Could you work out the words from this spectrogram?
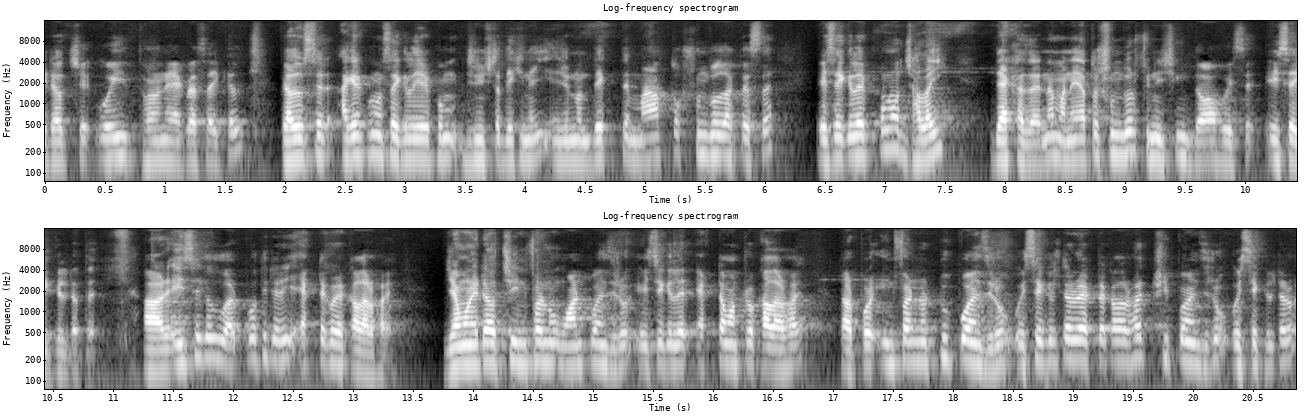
এটা হচ্ছে ওই ধরনের একটা সাইকেল ভ্যালুসের আগের কোনো সাইকেলে এরকম জিনিসটা দেখি নাই এই জন্য দেখতে মারাত্মক সুন্দর লাগতেছে। এই সাইকেলের কোনো ঝালাই দেখা যায় না মানে এত সুন্দর ফিনিশিং দেওয়া হয়েছে এই সাইকেলটাতে আর এই সাইকেলগুলোর প্রতিটারই একটা করে কালার হয়। যেমন এটা হচ্ছে ইনফার্নো ওয়ান পয়েন্ট জিরো এই সাইকেলের একটা মাত্র কালার হয়। তারপর ইনফার্নো টু পয়েন্ট জিরো ওই সাইকেলটারও একটা কালার হয়। থ্রি পয়েন্ট জিরো ওই সাইকেলটারও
